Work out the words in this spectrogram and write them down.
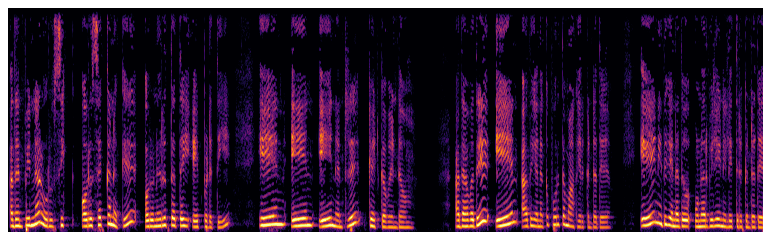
அதன் பின்னர் ஒரு சிக் ஒரு செக்கனுக்கு ஒரு நிறுத்தத்தை ஏற்படுத்தி ஏன் ஏன் ஏன் என்று கேட்க வேண்டும். அதாவது ஏன் அது எனக்கு பொருத்தமாக இருக்கின்றது? ஏன் இது எனது உணர்விலே நிலைத்திருக்கின்றது?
